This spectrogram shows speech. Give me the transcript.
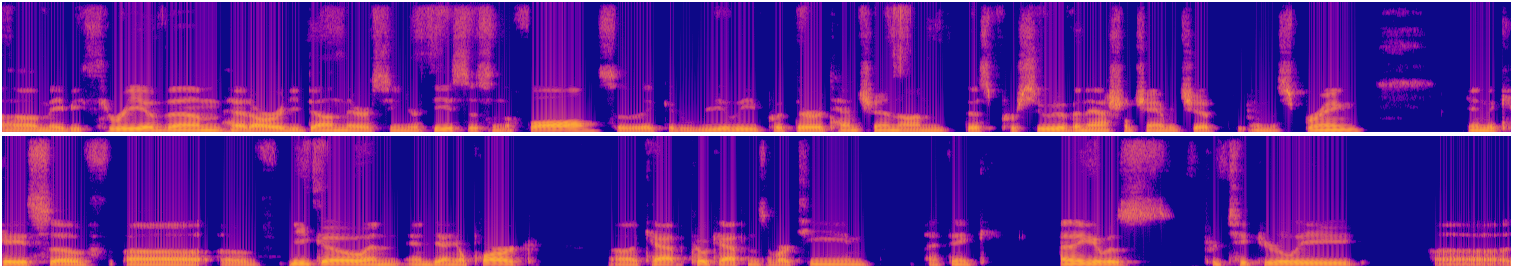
uh, maybe three of them had already done their senior thesis in the fall, so they could really put their attention on this pursuit of a national championship in the spring. In the case of uh, of Nico and, and Daniel Park, uh, cap co-captains of our team, I think I think it was particularly uh,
